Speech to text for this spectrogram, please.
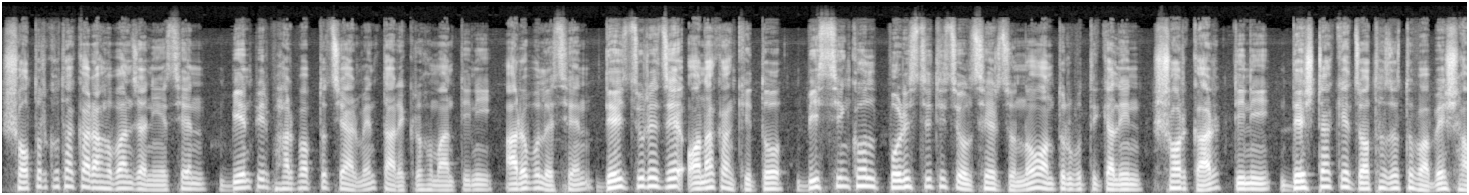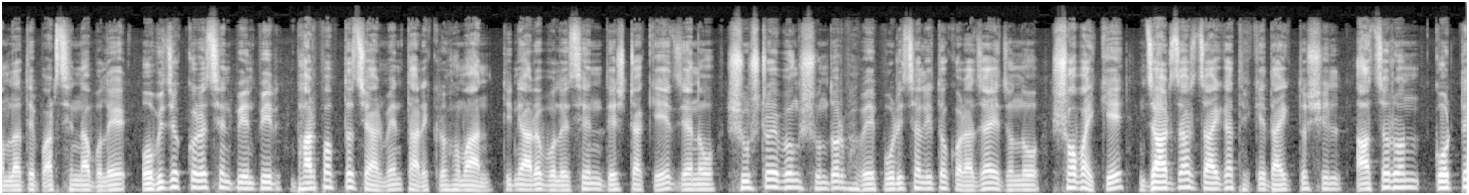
সতর্ক থাকার আহ্বান জানিয়েছেন বিএনপির ভারপ্রাপ্ত চেয়ারম্যান তারেক রহমান। তিনি আরও বলেছেন দেশ জুড়ে যে অনাকাঙ্ক্ষিত বিশৃঙ্খল পরিস্থিতি চলছে এর জন্য অন্তর্বর্তীকালীন সরকার তিনি দেশটাকে যথাযথভাবে সামলাতে পারছেন না বলে অভিযোগ করেছেন বিএনপির ভারপ্রাপ্ত চেয়ারম্যান তারেক রহমান। তিনি আরও বলেছেন, দেশটাকে যেন সুষ্ঠু এবং সুন্দরভাবে পরিচালিত করা যায় এজন্য সবাইকে যার যার জায়গা থেকে দায়িত্বশীল আচরণ করতে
